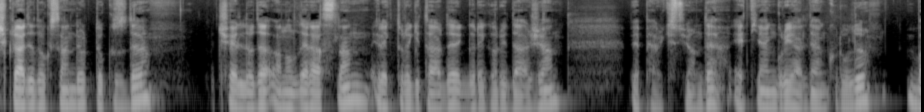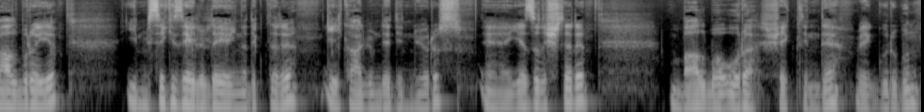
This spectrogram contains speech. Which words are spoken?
Açık Radyo 94.9'da cello'da Anıl Eraslan, elektro gitarda Gregory Darjan ve perküsyonda Etienne Guriel'den kurulu Balbura'yı 28 Eylül'de yayınladıkları ilk albümde dinliyoruz. Ee, yazılışları Balboura şeklinde ve grubun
